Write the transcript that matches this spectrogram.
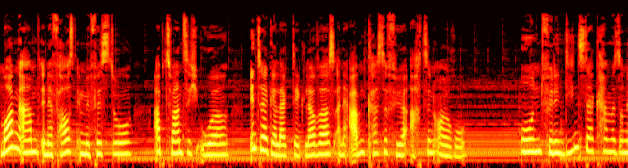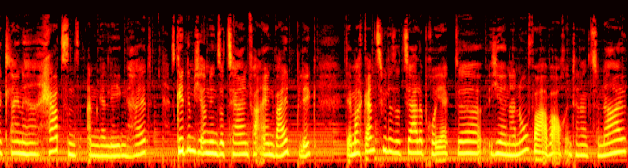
Morgen Abend in der Faust im Mephisto ab 20 Uhr Intergalactic Lovers eine Abendkasse für 18 Euro. Und für den Dienstag haben wir so eine kleine Herzensangelegenheit. Es geht nämlich um den sozialen Verein Waldblick. Der macht ganz viele soziale Projekte hier in Hannover, aber auch international.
